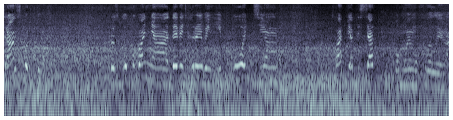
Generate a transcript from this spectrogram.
транспорту, розблокування 9 гривень і потім 2,50, по-моєму, хвилина.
